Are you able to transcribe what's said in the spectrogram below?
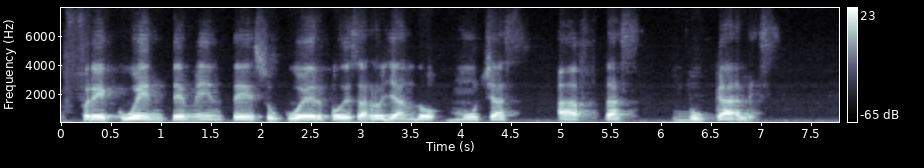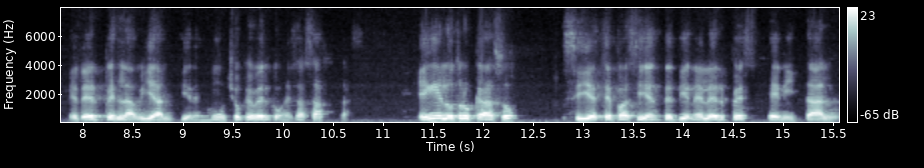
frecuentemente su cuerpo desarrollando muchas aftas bucales. El herpes labial tiene mucho que ver con esas aftas. En el otro caso, si este paciente tiene el herpes genital,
